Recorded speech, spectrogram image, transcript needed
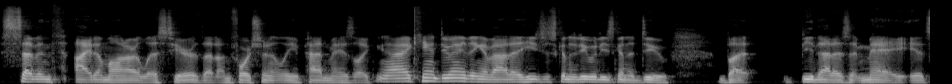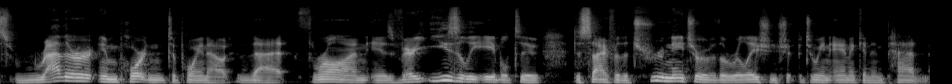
seventh item on our list here. That unfortunately Padme is like, I can't do anything about it. He's just going to do what he's going to do. But be that as it may, it's rather important to point out that Thrawn is very easily able to decipher the true nature of the relationship between Anakin and Padme.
